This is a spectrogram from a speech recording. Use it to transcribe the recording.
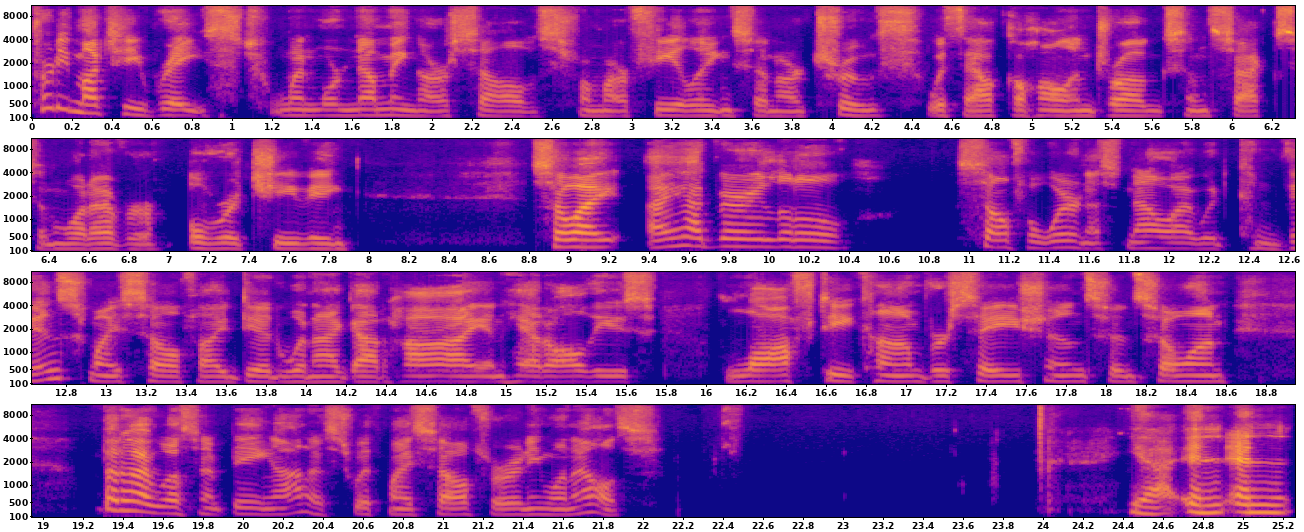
pretty much erased when we're numbing ourselves from our feelings and our truth with alcohol and drugs and sex and whatever, overachieving so i i had very little self-awareness. Now i would convince myself i did when i got high and had all these lofty conversations and so on but i wasn't being honest with myself or anyone else. Yeah and and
